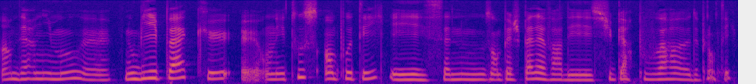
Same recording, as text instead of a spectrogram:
un dernier mot, euh, n'oubliez pas que euh, on est tous empotés et ça ne nous empêche pas d'avoir des super pouvoirs de planter.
